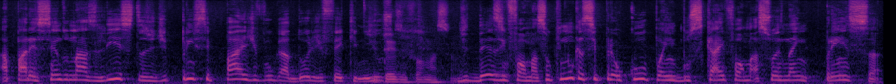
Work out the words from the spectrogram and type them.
aparecendo nas listas de principais divulgadores de fake news. De desinformação. De desinformação, que nunca se preocupam em buscar informações na imprensa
